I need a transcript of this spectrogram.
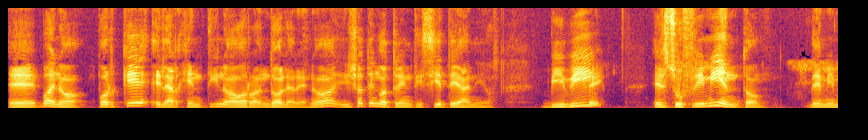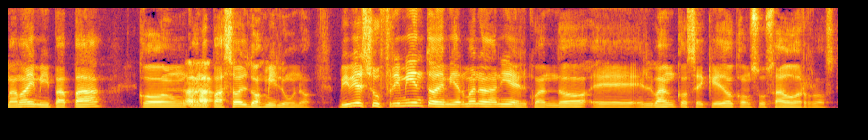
eh, bueno, ¿por qué el argentino ahorra en dólares? ¿no? Y yo tengo 37 años. Viví el sufrimiento de mi mamá y mi papá con, cuando pasó el 2001. Viví el sufrimiento de mi hermano Daniel cuando eh, el banco se quedó con sus ahorros.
